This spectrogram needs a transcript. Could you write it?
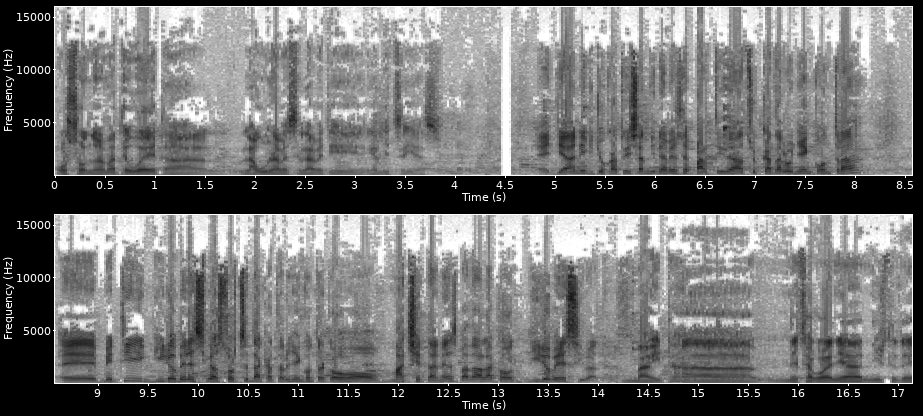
oso ondo emateue eta laguna bezala beti gelditzei ez. E, Janik jokatu izan dira beste partida atzuk Kataluniaen kontra, e, beti giro berezi bat sortzen da Kataluniaen kontrako matxetan, ez? Bada alako giro berezi bat. Ba, eta netzako gaina, niztete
